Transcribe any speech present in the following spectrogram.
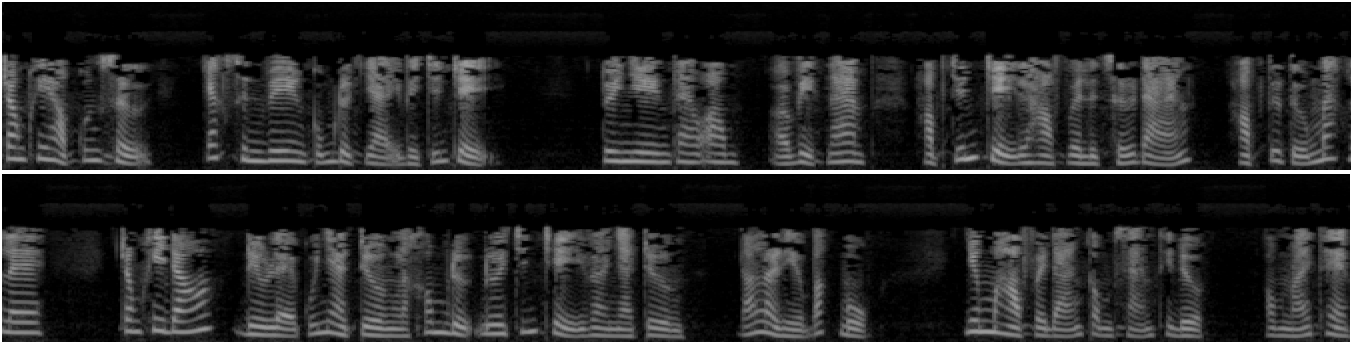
trong khi học quân sự, chắc sinh viên cũng được dạy về chính trị. Tuy nhiên, theo ông, ở Việt Nam, học chính trị là học về lịch sử đảng, học tư tưởng Mác Lê. Trong khi đó, điều lệ của nhà trường là không được đưa chính trị vào nhà trường, đó là điều bắt buộc. Nhưng mà học về đảng Cộng sản thì được, ông nói thêm.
